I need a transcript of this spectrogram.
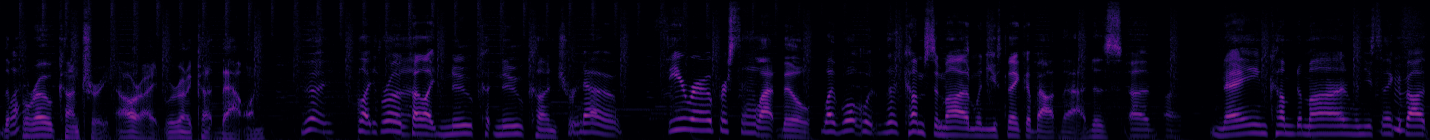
The What? bro country. All right, we're gonna cut that one. Yeah, like bro, kinda like new c- new country. no, zero percent. Flat bill. Like what, what that comes to mind when you think about that? Does a, a name come to mind when you think mm-hmm. about?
